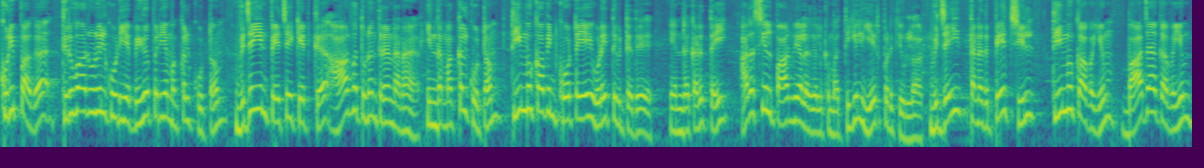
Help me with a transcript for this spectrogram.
குறிப்பாக திருவாரூரில் கூடிய மிகப்பெரிய மக்கள் கூட்டம் விஜயின் பேச்சை கேட்க ஆர்வத்துடன் திரண்டன. இந்த மக்கள் கூட்டம் திமுகவின் கோட்டையை உடைத்துவிட்டது என்ற கருத்தை அரசியல் பார்வையாளர்களுக்கு மத்தியில் ஏற்படுத்தியுள்ளார். விஜய் தனது பேச்சில் திமுகவையும் பாஜகவையும்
